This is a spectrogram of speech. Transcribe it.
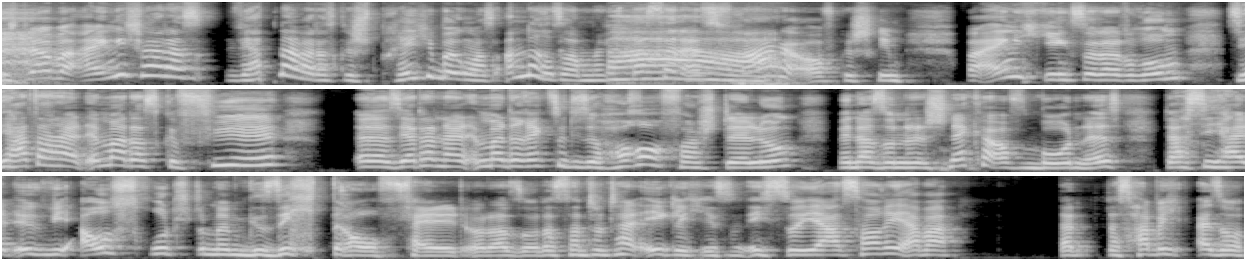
Ich glaube, eigentlich war das, wir hatten aber das Gespräch über irgendwas anderes, aber ich habe das dann als Ah. Frage aufgeschrieben. Weil eigentlich ging es so darum, sie hat dann halt immer das Gefühl, äh, sie hat dann halt immer direkt so diese Horrorvorstellung, wenn da so eine Schnecke auf dem Boden ist, dass sie halt irgendwie ausrutscht und mit dem Gesicht drauf fällt oder so, das dann total eklig ist. Und ich so, ja, sorry, aber das, das habe ich, also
